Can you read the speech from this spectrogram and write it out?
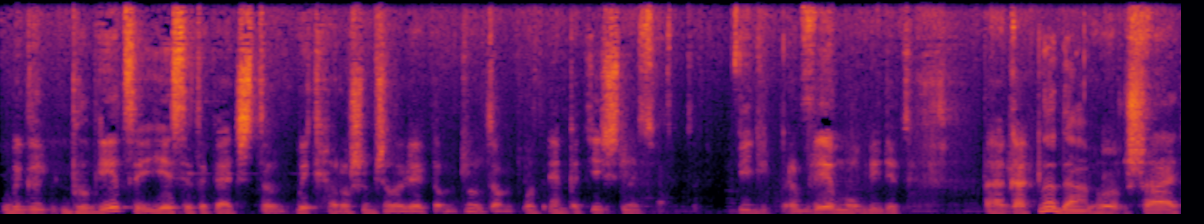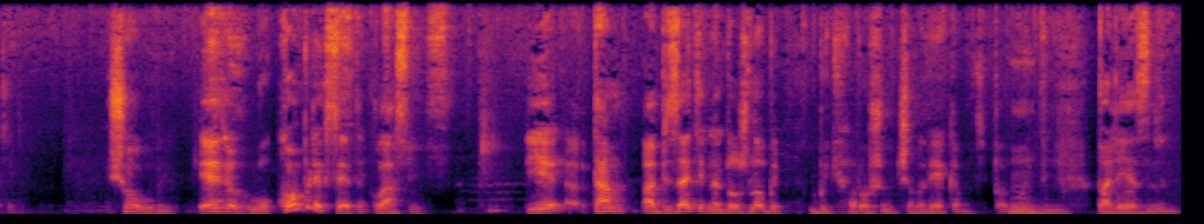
у Билл Гейтса есть это качество быть хорошим человеком. Ну, там, вот эмпатичность, видеть проблему, видеть, а, как ну, да. его решать. Еще это, в комплексе это классно. И там обязательно должно быть, быть хорошим человеком, типа, быть mm-hmm. полезным.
